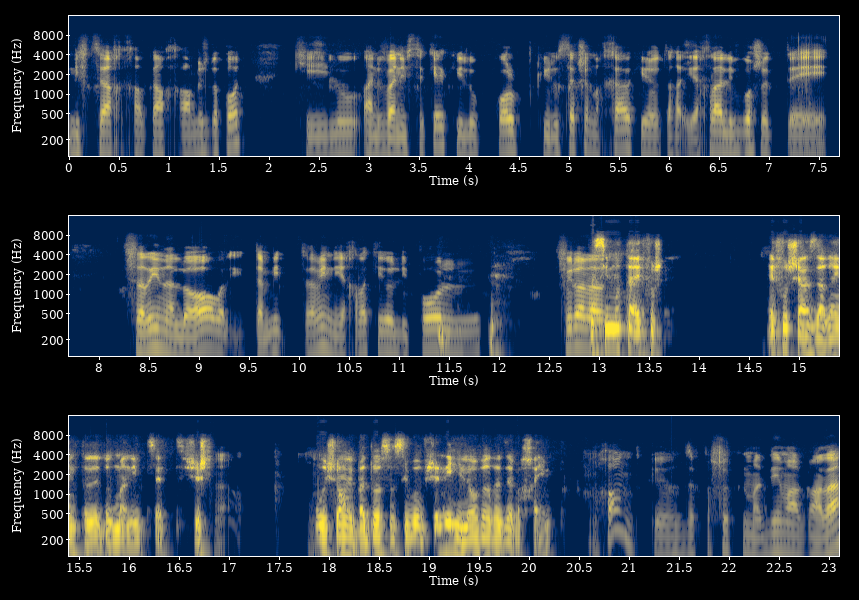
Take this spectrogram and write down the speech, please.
נפצעה אחר כך חמש דקות כאילו אני ואני מסתכל כאילו כל כאילו סקשן אחר כאילו היא יכלה לפגוש את אה, סרינה לא אבל היא תמיד תמיד היא יכלה כאילו ליפול אפילו על... שים אותה איפה ש... איפה שהזרנטה לדוגמה נמצאת, שיש אה, ראשון נכון. ובדוס הסיבוב שני, היא לא עוברת את זה בחיים. נכון, כאילו זה פשוט מדהים ההגרלה,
